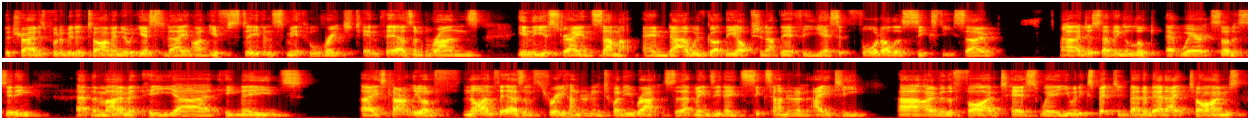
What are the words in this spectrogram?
the traders put a bit of time into it yesterday on if Steven Smith will reach 10,000 runs in the Australian summer. And uh, we've got the option up there for yes at $4.60. So uh, just having a look at where it's sort of sitting at the moment, he uh, he needs. Uh, he's currently on 9,320 runs. So that means he needs 680 uh, over the five tests, where you would expect he'd bat about eight times.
